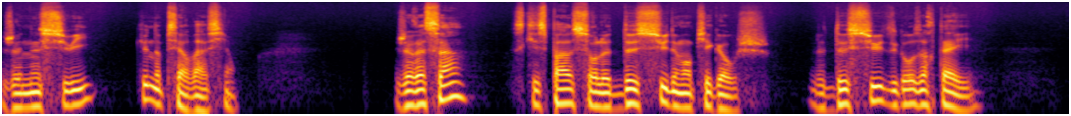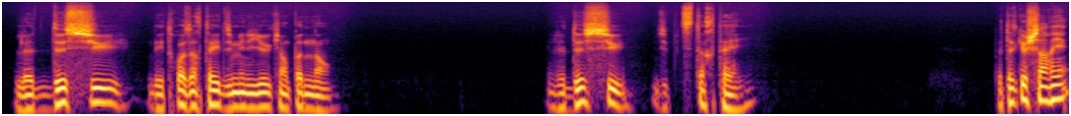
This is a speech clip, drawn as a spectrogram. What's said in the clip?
Je ne suis qu'une observation. Je ressens ce qui se passe sur le dessus de mon pied gauche, le dessus du gros orteil, le dessus des trois orteils du milieu qui n'ont pas de nom, le dessus du petit orteil. Peut-être que je sens rien,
